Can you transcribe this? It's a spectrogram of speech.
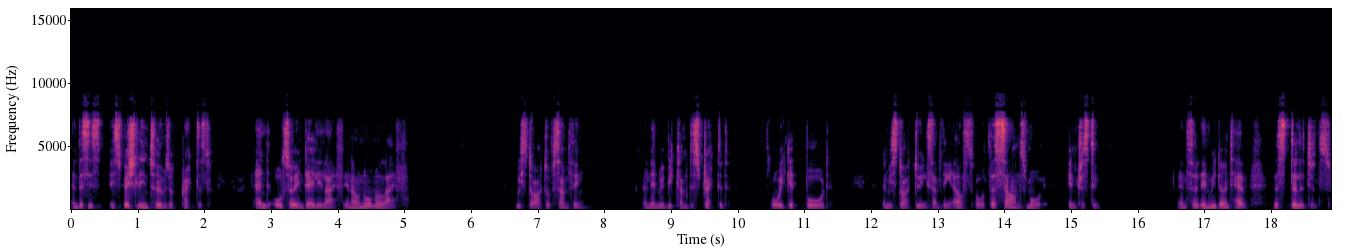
And this is especially in terms of practice and also in daily life, in our normal life. We start off something and then we become distracted or we get bored and we start doing something else. Oh, this sounds more interesting. And so then we don't have this diligence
